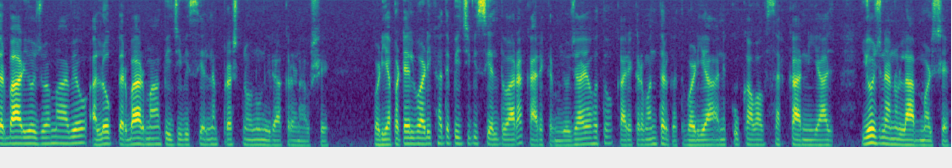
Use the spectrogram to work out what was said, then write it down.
દરબાર યોજવામાં આવ્યો. આ લોક દરબારમાં પીજીવીસીએલના પ્રશ્નોનું નિરાકરણ આવશે. વડિયા પટેલવાડી ખાતે પીજીવીસીએલ દ્વારા કાર્યક્રમ યોજાયો હતો. કાર્યક્રમ અંતર્ગત વડિયા અને કુકાવાવ સરકારની યોજનાનો લાભ મળશે.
